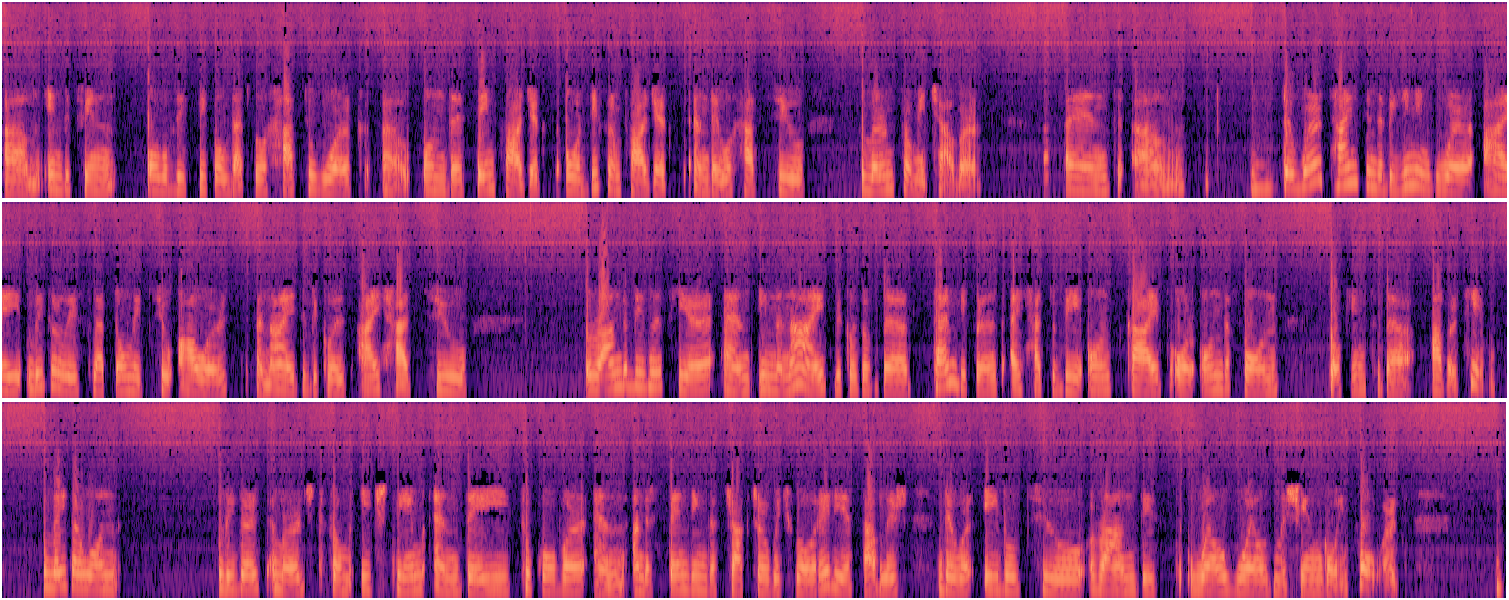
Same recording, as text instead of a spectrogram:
um, in between all of these people that will have to work uh, on the same projects or different projects, and they will have to learn from each other. And um, there were times in the beginning where I literally slept only two hours a night because I had to run the business here, and in the night, because of the time difference, I had to be on Skype or on the phone talking to the other teams. Later on, leaders emerged from each team and they took over and understanding the structure which we already established, they were able to run this well-oiled machine going forward.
